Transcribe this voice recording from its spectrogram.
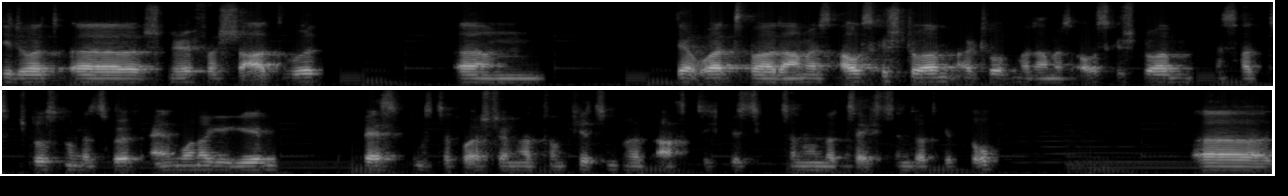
die dort äh, schnell verscharrt wurden. Ähm, der Ort war damals ausgestorben, Althofen war damals ausgestorben. Es hat Schlussnummer 12 Einwohner gegeben. Pest, musst du dir vorstellen, hat von 1480 bis 1716 dort getobt. Äh,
